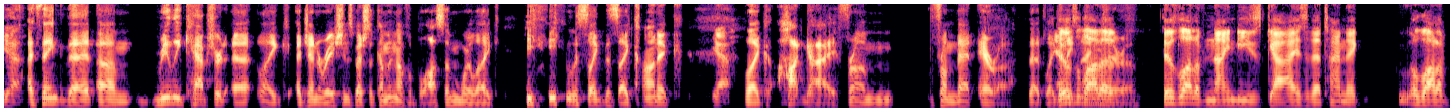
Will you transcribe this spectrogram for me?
Yeah. I think that um really captured a, like a generation, especially coming off of Blossom, where like he, he was like this iconic, Yeah. like hot guy from from that era. That like There was a lot of- era. there was a lot of 90s guys at that time that a lot of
